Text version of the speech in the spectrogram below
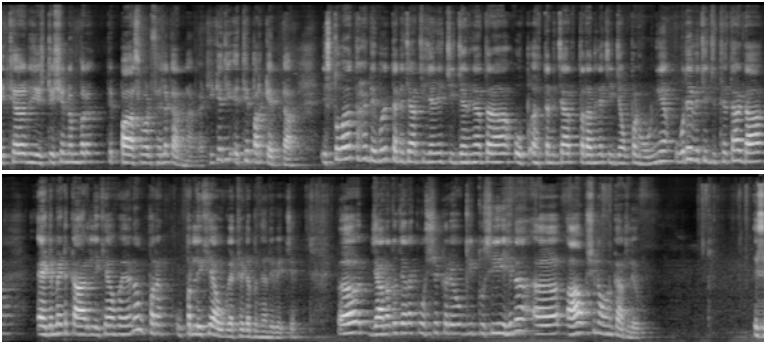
ਇੱਥੇ ਵਾਲਾ ਰਜਿਸਟ੍ਰੇਸ਼ਨ ਨੰਬਰ ਤੇ ਪਾਸਵਰਡ ਫਿਲ ਕਰਨਾ ਹੈ ਠੀਕ ਹੈ ਜੀ ਇੱਥੇ ਪਰ ਕੈਪਟਾ। ਇਸ ਤੋਂ ਬਾਅਦ ਤੁਹਾਡੇ ਮੂਹਰੇ ਤਿੰਨ ਚਾਰ ਚੀਜ਼ਾਂ ਦੀਆਂ ਚੀਜ਼ਾਂ ਦੀਆਂ ਤਰ੍ਹਾਂ ਉਪ- ਤਿੰਨ ਚਾਰ ਤਰ੍ਹਾਂ ਦੀਆਂ ਚੀਜ਼ਾਂ ਓਪਨ ਹੋਣਗੀਆਂ ਉਹਦੇ ਵਿੱਚ ਜਿੱਥੇ ਤੁਹਾਡਾ ਐਡਮਿਟ ਕਾਰਡ ਲਿਖਿਆ ਹੋਇਆ ਨਾ ਉੱਪਰ ਉੱਪਰ ਲਿਖਿਆ ਆਊਗਾ ਇੱਥੇ ਡੱਬੀਆਂ ਦੇ ਵਿੱਚ। ਜ਼ਿਆਦਾ ਤੋਂ ਜ਼ਿਆਦਾ ਕੋਸ਼ਿਸ਼ ਕਰਿਓ ਕਿ ਤੁਸੀਂ ਇਹ ਨਾ ਅ, ਆਹ ਆਪਸ਼ਨ ਔਨ ਕਰ ਲਿਓ। ਇਸ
